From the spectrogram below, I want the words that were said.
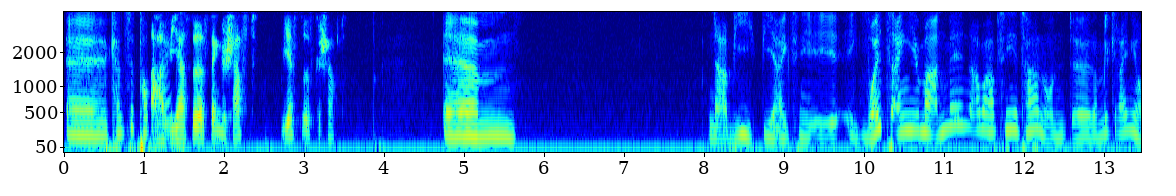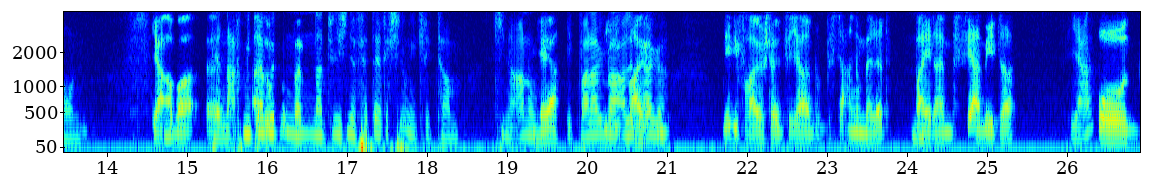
Äh, kannst du top Aber wie hast du das denn geschafft? Wie hast du das geschafft? Ähm, na, wie? Wie heißt nie? Ich wollte es eigentlich immer anmelden, aber hab's nie getan und äh, dann bin ich reingehauen. Ja, aber. Äh, der Nachmieter also, wird natürlich eine fette Rechnung gekriegt haben. Keine Ahnung. Ja, ja. Ich war da über alle Frage, Berge. Nee, die Frage stellt sich ja, du bist ja angemeldet hm. bei deinem Vermieter. Ja. Und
